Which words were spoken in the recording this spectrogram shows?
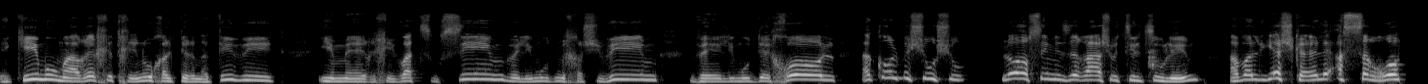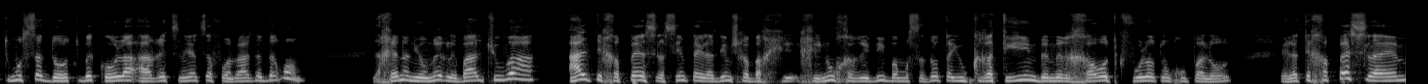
הקימו מערכת חינוך אלטרנטיבית עם אה, רכיבת סוסים ולימוד מחשבים ולימודי חול, הכל בשושו. לא עושים מזה רעש וצלצולים, אבל יש כאלה עשרות מוסדות בכל הארץ, מהצפון ועד הדרום. לכן אני אומר לבעל תשובה, אל תחפש לשים את הילדים שלך בחינוך חרדי במוסדות היוקרתיים במרכאות כפולות ומכופלות, אלא תחפש להם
